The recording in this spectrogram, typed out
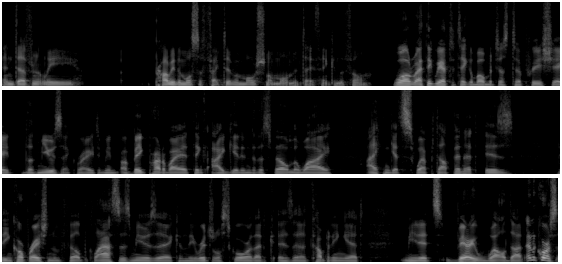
and definitely probably the most effective emotional moment i think in the film Well, I think we have to take a moment just to appreciate the music, right? I mean, a big part of why I think I get into this film and why I can get swept up in it is the incorporation of Philip Glass's music and the original score that is accompanying it. I mean, it's very well done, and of course,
